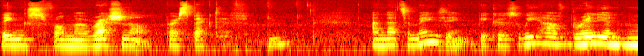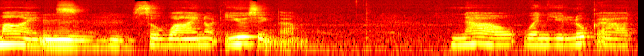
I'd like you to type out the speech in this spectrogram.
things from a rational perspective. mm? And that's amazing because we have brilliant minds. Mhm. So why not using them? Now, when you look at,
